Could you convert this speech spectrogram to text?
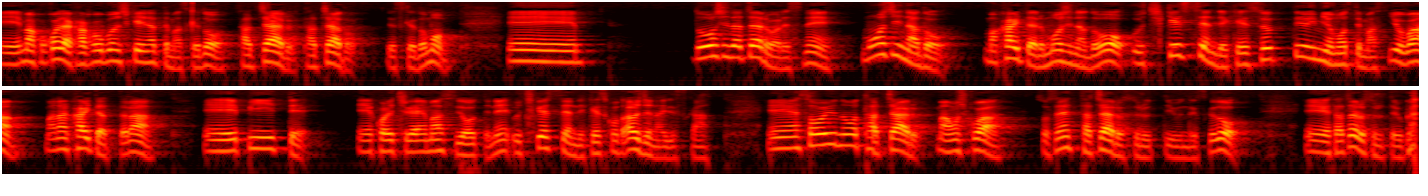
えー、まあ、ここでは過去分詞形になってますけど、タチャール、タチャードですけども、えー、動詞タチャールはですね、文字など、まあ、書いてある文字などを打ち消し線で消すっていう意味を持ってます。要は、まあ、なんか書いてあったら、えー、ピーって、えー、これ違いますよってね、打ち消し線で消すことあるじゃないですか。えー、そういうのをタチャール、まあ、もしくは、そうですね、タチャールするって言うんですけど、えー、タチャールするっていうか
